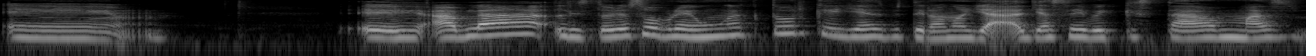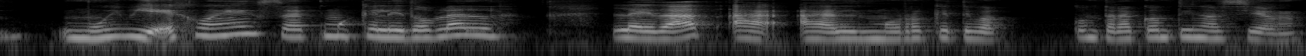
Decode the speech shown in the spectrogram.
Eh, eh, habla la historia sobre un actor que ya es veterano, ya, ya se ve que está más muy viejo, ¿eh? O sea, como que le dobla la, edad al morro que te va a contar a continuación.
